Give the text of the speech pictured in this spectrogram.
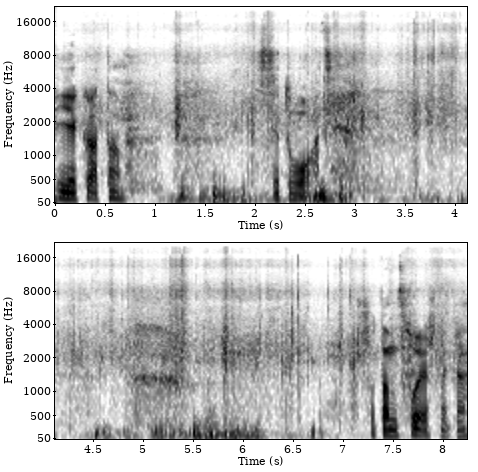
І яка там ситуація. Що там соняшника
